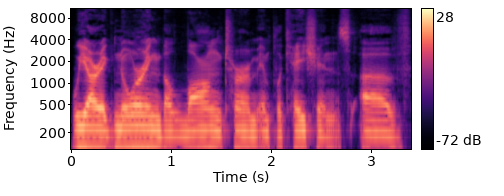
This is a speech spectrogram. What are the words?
we are ignoring the long-term implications of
